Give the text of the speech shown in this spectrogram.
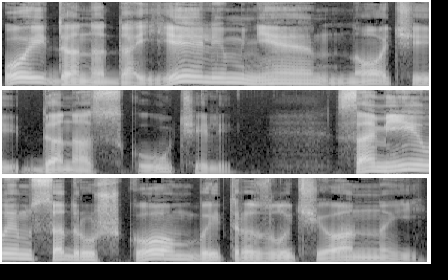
«Ой, да надоели мне ночи, да наскучили!» Со милым содружком быть разлученной.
